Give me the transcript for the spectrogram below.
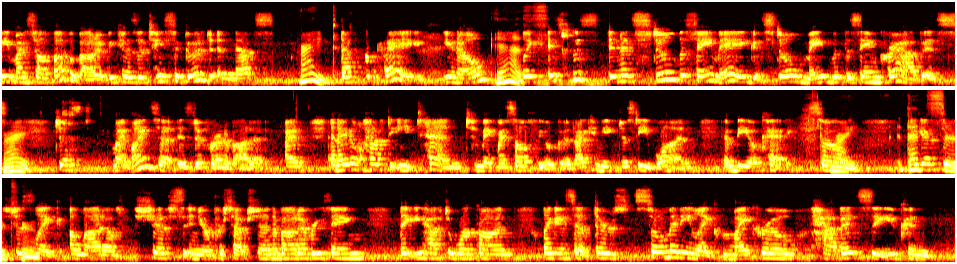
beat myself up about it because it tasted good, and that's right. that's okay, you know? Yes. Like it's just and it's still the same egg. It's still made with the same crap. It's Right. just my mindset is different about it. I and I don't have to eat ten to make myself feel good. I can eat just eat one and be okay. So Right. I That's guess so there's true. just like a lot of shifts in your perception about everything that you have to work on. Like I said, there's so many like micro habits that you can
